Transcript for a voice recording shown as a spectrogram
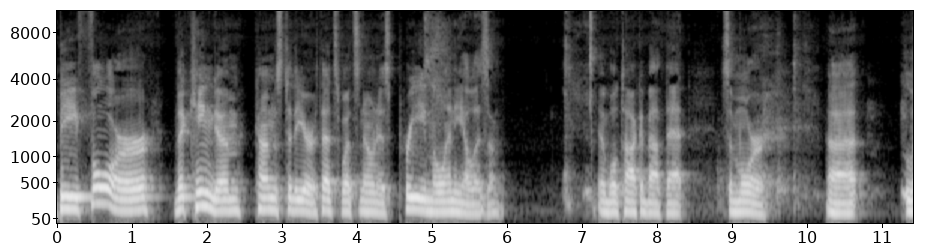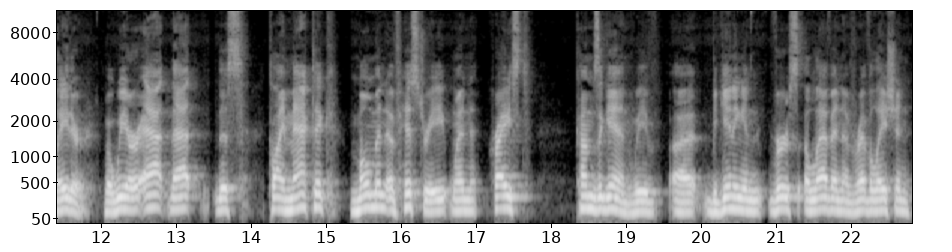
before the kingdom comes to the earth. That's what's known as premillennialism. And we'll talk about that some more uh, later. But we are at that this climactic moment of history when Christ comes again. We uh, beginning in verse 11 of Revelation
